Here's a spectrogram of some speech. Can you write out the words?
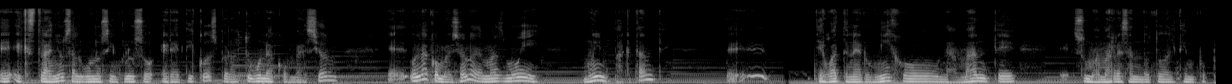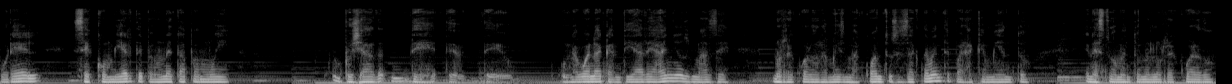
eh, extraños, algunos incluso heréticos, pero él tuvo una conversión, eh, una conversión además muy, muy impactante. llegó a tener un hijo, un amante, su mamá rezando todo el tiempo por él, se convierte, pero una etapa muy, pues ya de, una buena cantidad de años, más de, no recuerdo ahora misma cuántos exactamente, para que miento, en este momento no lo recuerdo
